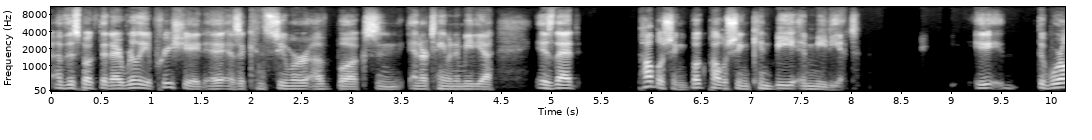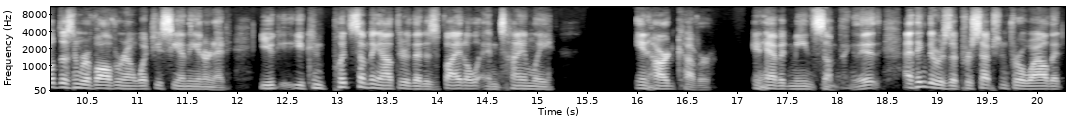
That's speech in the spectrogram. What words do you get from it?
of this book that I really appreciate as a consumer of books and entertainment and media is that publishing, book publishing, can be immediate. It, the world doesn't revolve around what you see on the internet. You you can put something out there that is vital and timely in hardcover and have it mean something. I think there was a perception for a while that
